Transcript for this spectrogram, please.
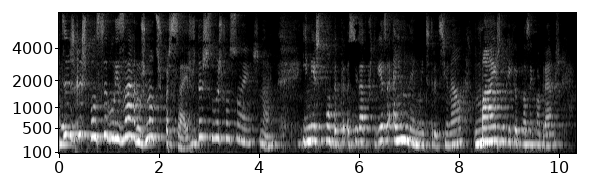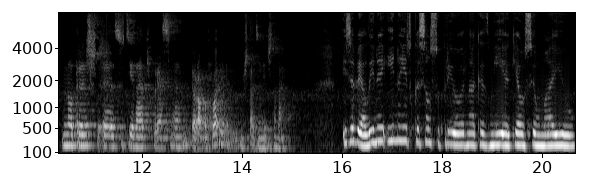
desresponsabilizar os nossos parceiros das suas funções, não é? E neste ponto a sociedade portuguesa ainda é muito tradicional, mais do que aquilo que nós encontramos noutras uh, sociedades por essa Europa fora e nos Estados Unidos também. Isabel, e na, e na, educação superior, na academia, que é o seu meio,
